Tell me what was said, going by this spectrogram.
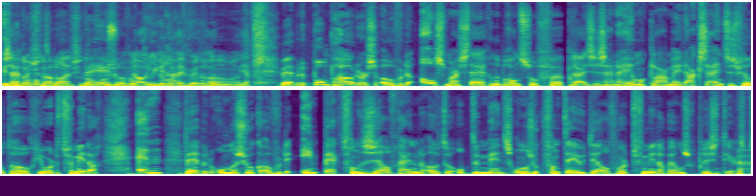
We zijn op de nul Auto- Nee, even nog wat Nou, doe je die nog even ja. We hebben de pomphouders over de alsmaar stijgende brandstofprijzen. zijn er helemaal klaar mee. De accijns is veel te hoog, je hoort het vanmiddag. En we hebben een onderzoek over de impact van de zelfrijdende auto op de mens. Onderzoek van TU Delft wordt vanmiddag bij ons gepresenteerd.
